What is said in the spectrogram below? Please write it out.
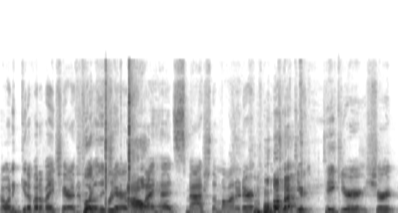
I want to get up out of my chair, throw Like, the chair over out. my head, smash the monitor, take your take your shirt,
